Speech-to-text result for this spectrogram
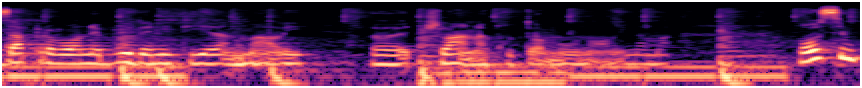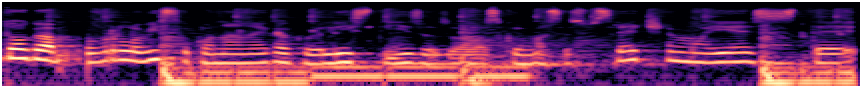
zapravo ne bude niti jedan mali e, članak u tome u novinama. Osim toga, vrlo visoko na nekakvoj listi izazova s kojima se susrećemo jeste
